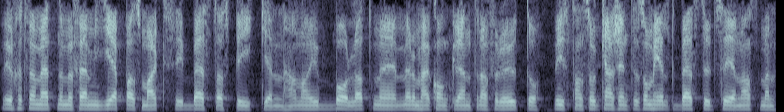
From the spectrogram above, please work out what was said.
V751 nummer 5 Jeppas Maxi, bästa spiken. Han har ju bollat med, med de här konkurrenterna förut och visst, han såg kanske inte som helt bäst ut senast, men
